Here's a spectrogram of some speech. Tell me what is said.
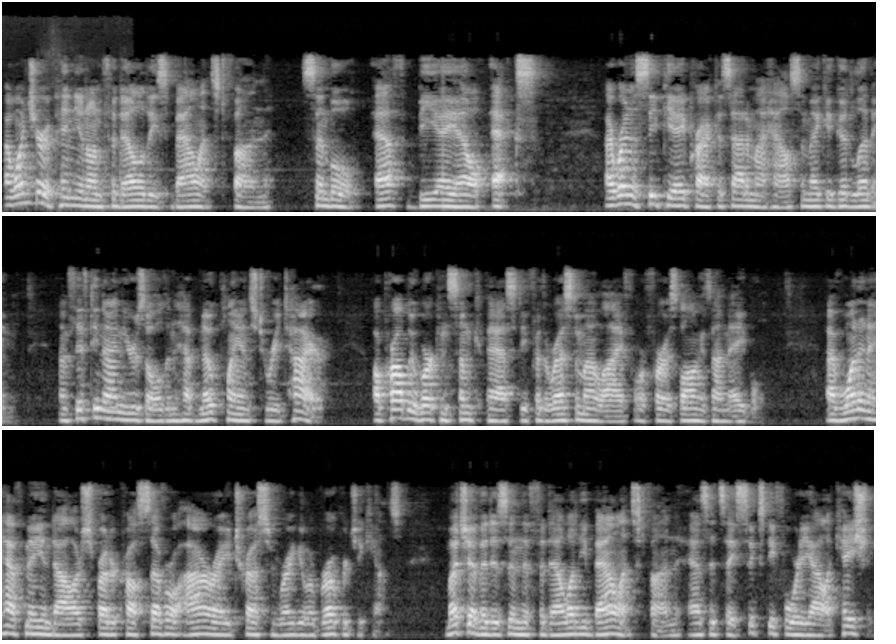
I want your opinion on Fidelity's Balanced Fund, symbol FBALX. I run a CPA practice out of my house and make a good living. I'm 59 years old and have no plans to retire. I'll probably work in some capacity for the rest of my life or for as long as I'm able. I have $1.5 million spread across several IRA, trust, and regular brokerage accounts. Much of it is in the Fidelity Balanced Fund as it's a 60 40 allocation.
